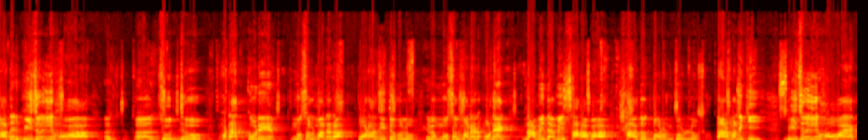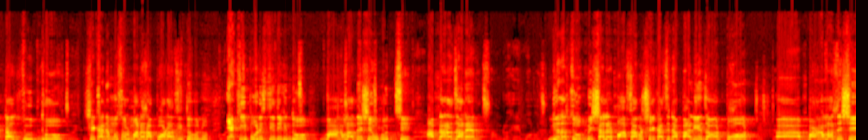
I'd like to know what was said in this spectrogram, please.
তাদের বিজয়ী হওয়া যুদ্ধ হঠাৎ করে মুসলমানেরা পরাজিত হলো এবং মুসলমানের অনেক নামি দামি সাহাবা শাহাদত বরণ করল। তার মানে কি? বিজয়ী হওয়া একটা যুদ্ধ সেখানে মুসলমানেরা পরাজিত হলো। একই পরিস্থিতি কিন্তু বাংলাদেশেও হচ্ছে। আপনারা জানেন, দুই হাজার চব্বিশ সালের পাঁচ আগস্ট শেখ হাসিনা পালিয়ে যাওয়ার পর বাংলাদেশে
